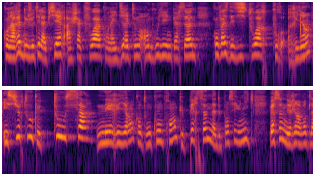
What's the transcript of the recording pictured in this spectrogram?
qu'on arrête de jeter la pierre à chaque fois, qu'on aille directement embrouiller une personne, qu'on fasse des histoires pour rien et surtout que tout ça n'est rien quand on comprend que personne n'a de pensée unique. Personne ne réinvente la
